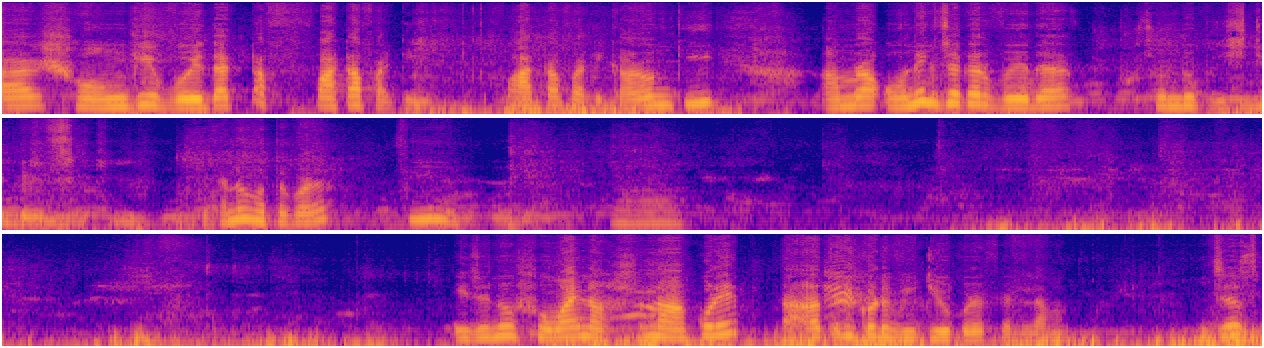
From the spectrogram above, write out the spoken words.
আর সঙ্গে ওয়েদারটা ফাটাফাটি ফাটাফাটি। কারণ কি, আমরা অনেক জায়গার ওয়েদার প্রচণ্ড বৃষ্টি পেয়েছি। এখানেও হতে পারে এই জন্য সময় নষ্ট না করে তাড়াতাড়ি করে ভিডিও করে ফেললাম। জাস্ট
